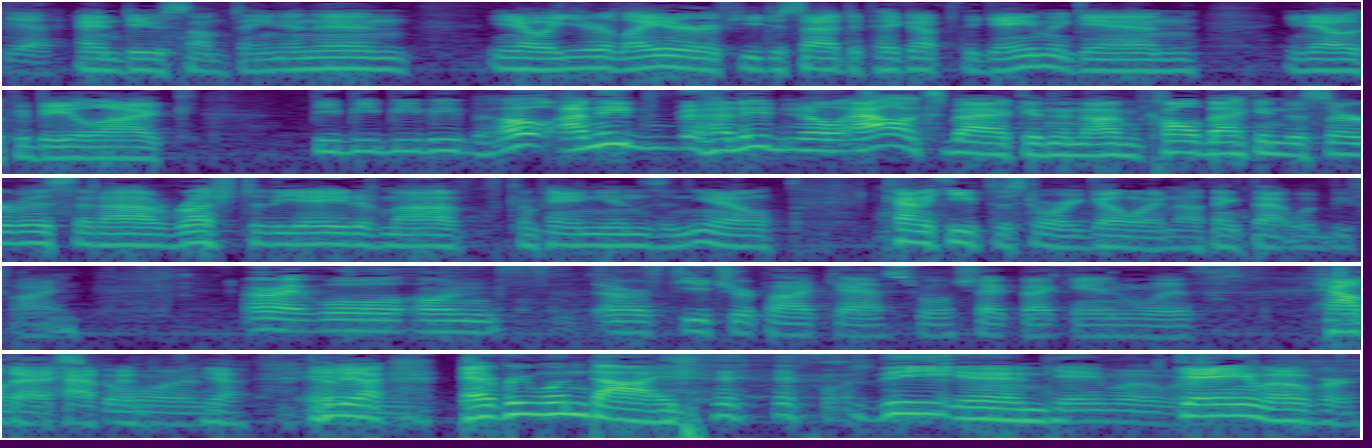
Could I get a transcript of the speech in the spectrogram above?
Yeah. and do something. And then, you know, a year later, if you decide to pick up the game again, you know, it could be like, beep, beep, beep, beep. Oh, I need, I need, you know, Alex back. And then I'm called back into service and I rush to the aid of my companions and, you know, kind of keep the story going. I think that would be fine. All right. Well, on f- our future podcast, we'll check back in with How, that that's happened. going. Yeah. It'll be like, everyone died. the end. Game over. Game over.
